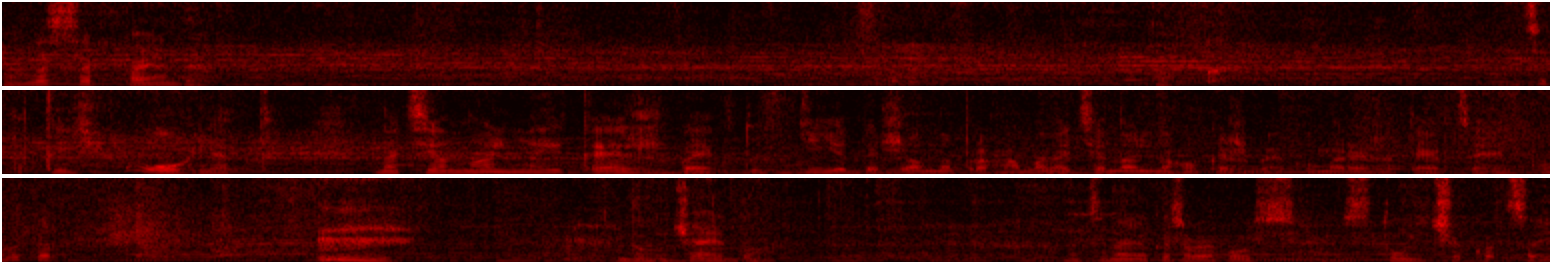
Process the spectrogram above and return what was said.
велосипеди. Це такий огляд. Національний кешбек. Тут діє державна програма національного кешбеку. Мережа ТРЦ Екватор долучає до національного кешбеку. Ось стульчик оцей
